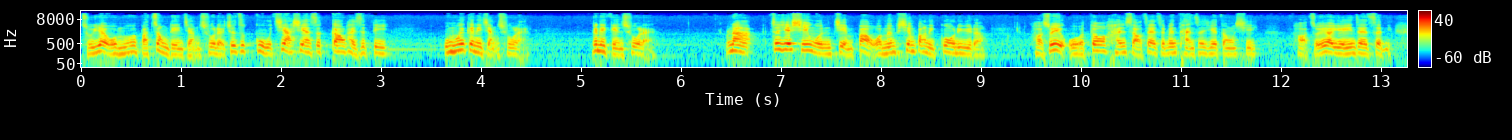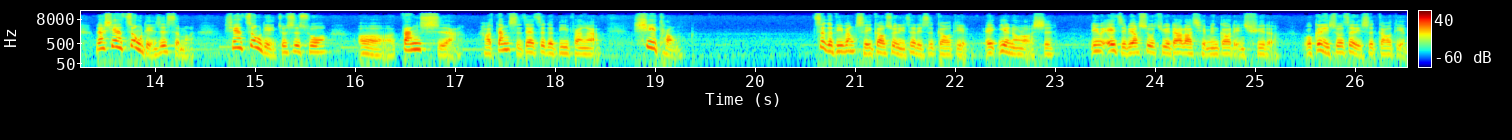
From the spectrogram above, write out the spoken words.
主要我们会把重点讲出来，就是股价现在是高还是低，我们会跟你讲出来，跟你点出来。那这些新闻简报，我们先帮你过滤了，好，所以我都很少在这边谈这些东西。好，主要原因在这里。那现在重点是什么？现在重点就是说，呃，当时啊，好，当时在这个地方啊，系统这个地方谁告诉你这里是高点？哎，叶龙老师。因为 A 指标数据拉到前面高点区了，我跟你说这里是高点，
